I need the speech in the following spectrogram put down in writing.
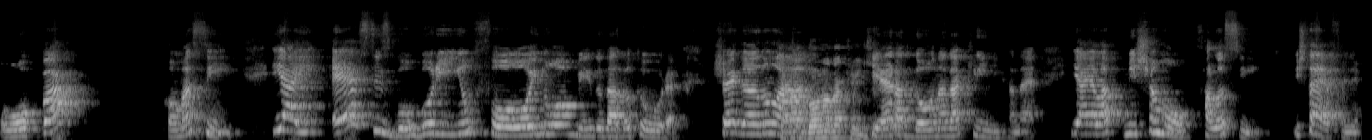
Opa! Como assim? E aí, esses burburinhos foi no ouvido da doutora. Chegando lá. Que era a dona da clínica. Que era dona da clínica, né? E aí ela me chamou, falou assim: Stephanie,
